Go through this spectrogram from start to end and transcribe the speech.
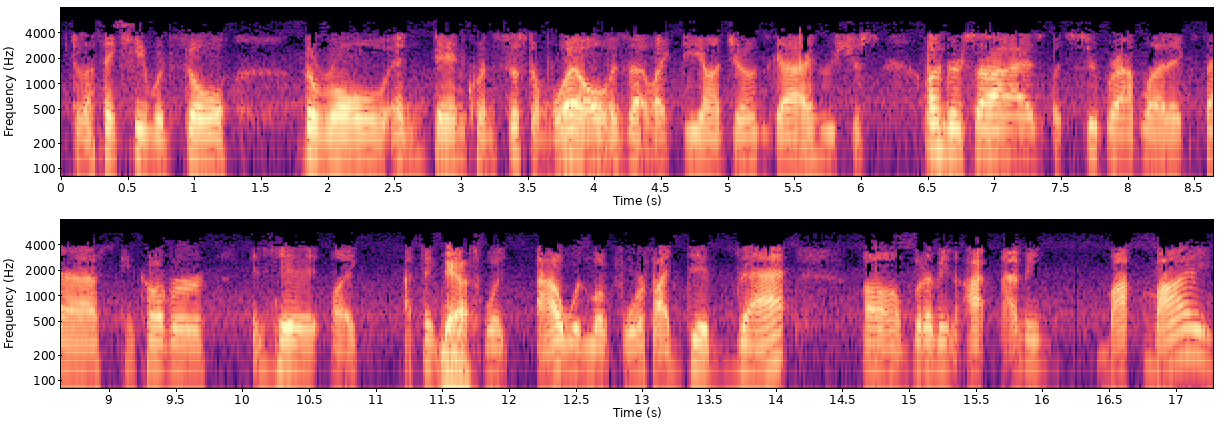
because mm. I think he would fill the role in Dan Quinn's system well. Is that like Deion Jones guy who's just undersized but super athletic, fast, can cover, can hit. Like I think yeah. that's what I would look for if I did that. Um, but I mean, I I mean, my my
